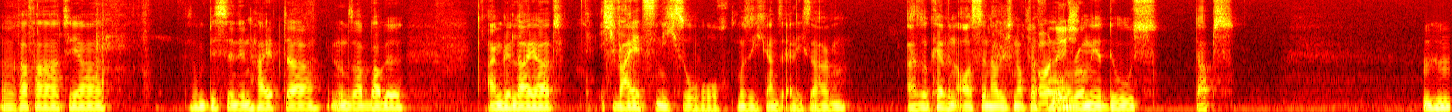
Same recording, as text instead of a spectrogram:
Äh, Rafa hatte ja so ein bisschen den Hype da in unserer Bubble angeleiert. Ich war jetzt nicht so hoch, muss ich ganz ehrlich sagen. Also Kevin Austin habe ich noch davor, Romeo Deuce, Dubs. Mhm.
